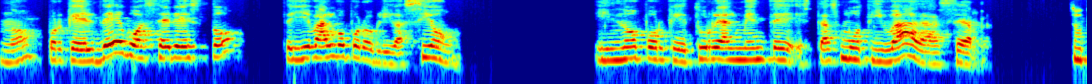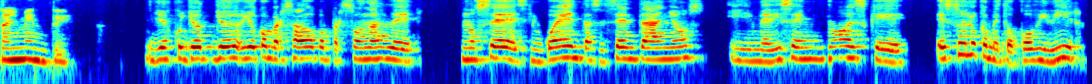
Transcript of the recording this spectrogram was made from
¿no? Porque el debo hacer esto te lleva algo por obligación y no porque tú realmente estás motivada a hacerlo. Totalmente. Yo, yo, yo, yo he conversado con personas de, no sé, 50, 60 años y me dicen, no, es que esto es lo que me tocó vivir.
